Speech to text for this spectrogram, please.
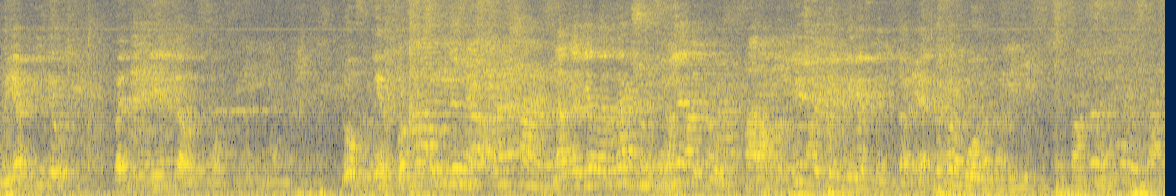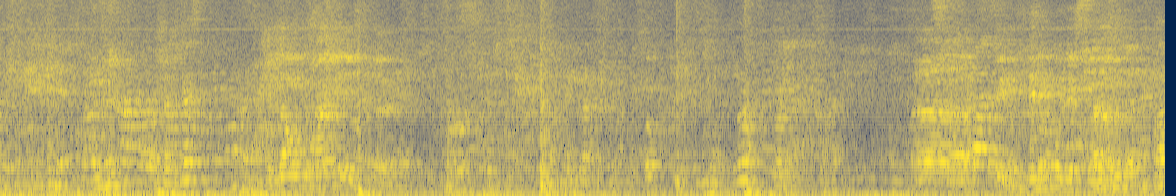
но я видел, поэтому я и взял. Ну, нет, просто чтобы ты надо делать так, чтобы судья не понял. А, вот видишь, какой интересный деталь, я это запомнил. Когда удержание я считаю. Стоп. Э, Ты переходишь сюда. Переходишь сюда. Ты разогрелся?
